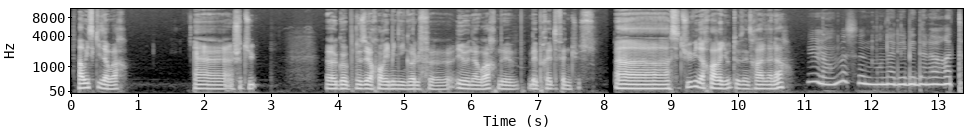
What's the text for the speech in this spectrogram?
trao iskiz a war euh, chetu euh, ur c'hoari mini-golf euh, e un a war me, me pred fentus euh, setu vid ar c'hoarioù teus etra al nalar Non, mais c'est mon alibi de la rate.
